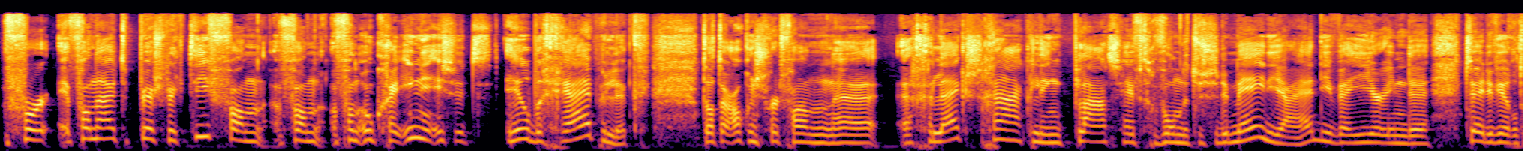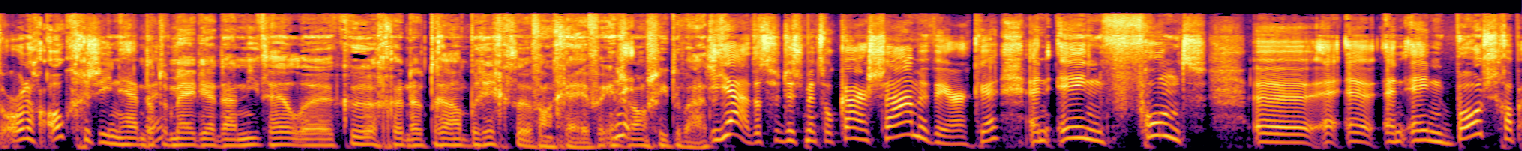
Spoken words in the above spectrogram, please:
voor, vanuit het perspectief van, van, van Oekraïne is het heel begrijpelijk dat er ook een soort van uh, gelijkschakeling plaats heeft gevonden tussen de media, hè, die wij hier in de Tweede Wereldoorlog ook gezien hebben. Dat de media daar niet heel uh, keurig neutraal berichten van geven in nee, zo'n situatie. Ja, dat ze dus met elkaar samenwerken en één front uh, en één boodschap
